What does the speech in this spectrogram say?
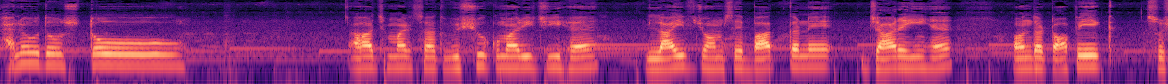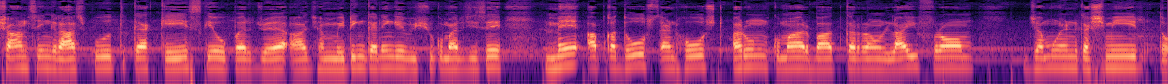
हेलो दोस्तों, आज हमारे साथ विशु कुमारी जी है लाइव जो हमसे बात करने जा रही हैं। On the topic Sushant Singh Rajput का केस के ऊपर जो है, आज हम मीटिंग करेंगे विशु कुमार जी से। मैं आपका दोस्त एंड होस्ट अरुण कुमार बात कर रहा हूँ live from Jammu and Kashmir. तो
